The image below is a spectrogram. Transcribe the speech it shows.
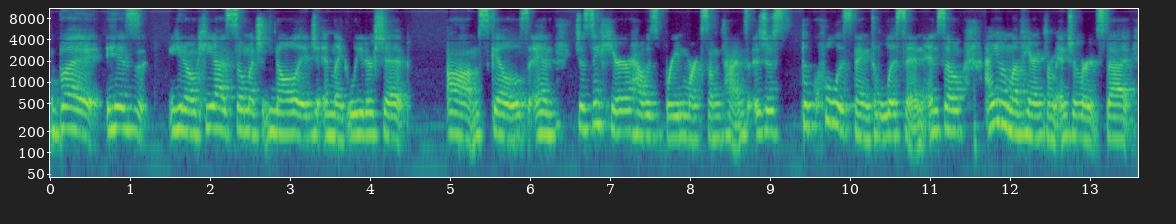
but his you know he has so much knowledge and like leadership um, skills and just to hear how his brain works sometimes is just the coolest thing to listen. And so i even love hearing from introverts that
